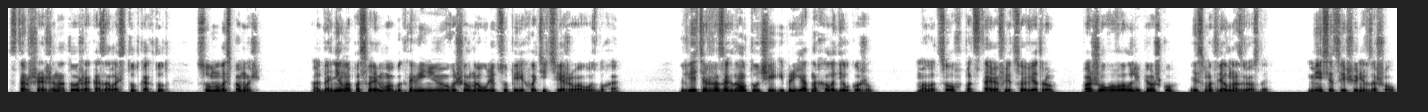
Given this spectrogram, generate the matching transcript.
Старшая жена тоже оказалась тут как тут, сунулась помочь. а Данила по своему обыкновению вышел на улицу перехватить свежего воздуха. Ветер разогнал тучи и приятно холодил кожу. Молодцов, подставив лицо ветру, пожевывал лепешку и смотрел на звезды. Месяц еще не взошел.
